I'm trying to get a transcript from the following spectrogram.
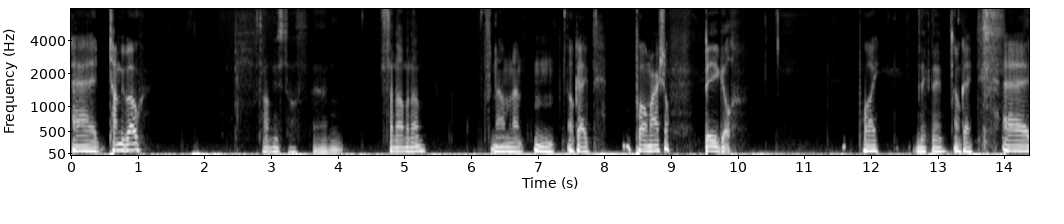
Uh, Tommy Bowe. Tommy's tough. Um, phenomenon. Phenomenon. Hmm. Okay. Paul Marshall. Beagle Why? nickname. Okay. Uh,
